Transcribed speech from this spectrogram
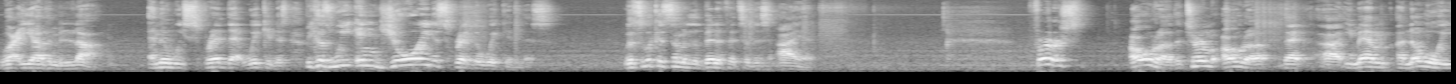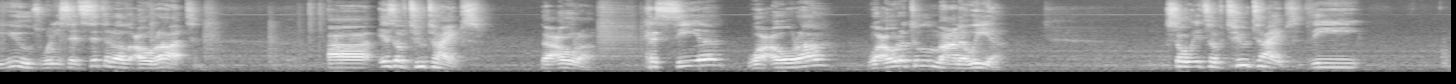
billah. And then we spread that wickedness because we enjoy to spread the wickedness. Let's look at some of the benefits of this ayat. First, aura, the term aura that uh, Imam Nawawi used when he said sitr al-awrat uh, is of two types. The aura. حسية وعورة وعورة المعنوية so it's of two types the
